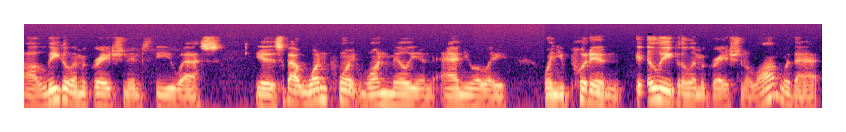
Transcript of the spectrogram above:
uh, legal immigration into the U.S. is about 1.1 million annually. When you put in illegal immigration along with that,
